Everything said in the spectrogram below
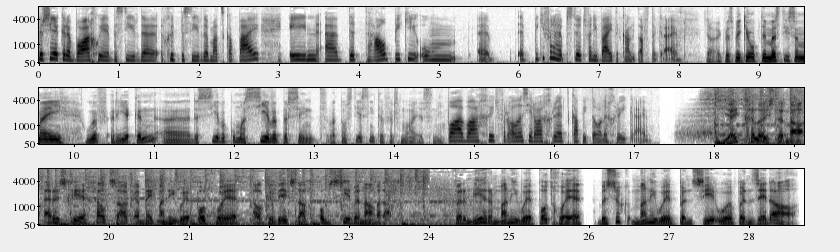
verseker 'n baie goeie bestuurde, goed bestuurde maatskappy en uh, dit help bietjie om uh, 'n bietjie van 'n hupstoot van die buitekant af te kry. Ja, ek was bietjie optimisties in my hoofreken. Uh dis 7,7% wat nog steeds nie te versmaai is nie. Baie baie goed veral as jy daai groot kapitaale groei kry. Jy het geluister na RSG Geldsaake met Money where potgoe elke weeksdag om 7 na middag. Vir meer Money where potgoe, besoek moneyweb.co.za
